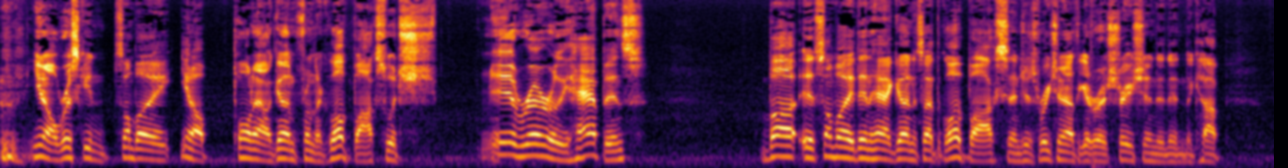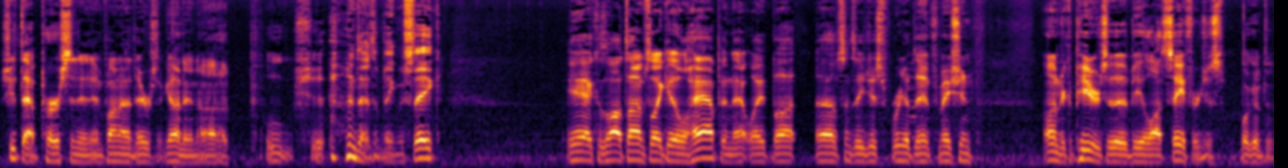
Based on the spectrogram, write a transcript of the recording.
you know, risking somebody, you know, pulling out a gun from their glove box, which it rarely happens. But if somebody didn't have a gun inside the glove box and just reaching out to get a registration and then the cop shoot that person and then find out there's a gun and uh oh shit that's a big mistake yeah because a lot of times like it'll happen that way but uh, since they just read up the information on their computers it'd be a lot safer just look up, the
